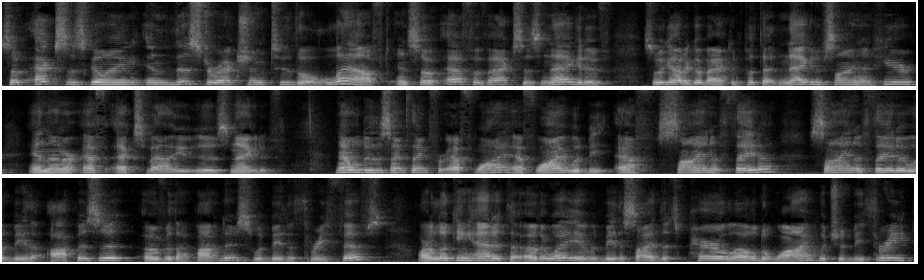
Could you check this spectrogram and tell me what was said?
So x is going in this direction to the left, and so f of x is negative. So we got to go back and put that negative sign in here, and then our fx value is negative. Now we'll do the same thing for fy. fy would be f sine of theta. Sine of theta would be the opposite over the hypotenuse, would be the 3 fifths. Or looking at it the other way, it would be the side that's parallel to y, which would be 3,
